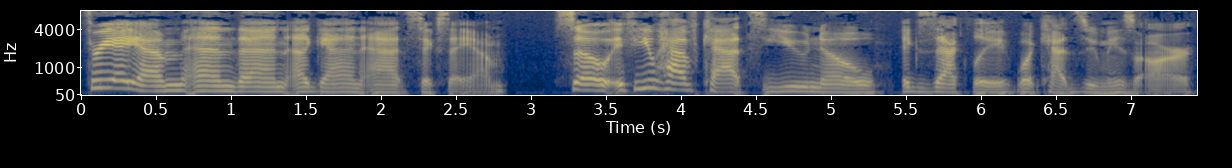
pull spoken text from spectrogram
3 a.m. and then again at 6 a.m. So if you have cats, you know exactly what cat zoomies are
